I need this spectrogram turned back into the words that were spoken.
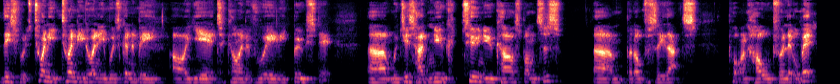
this was 20, 2020 was going to be our year to kind of really boost it. Um, we just had new two new car sponsors, um, but obviously that's put on hold for a little bit.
